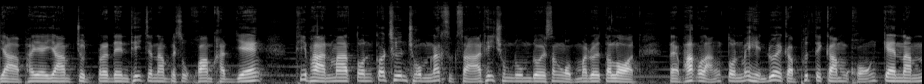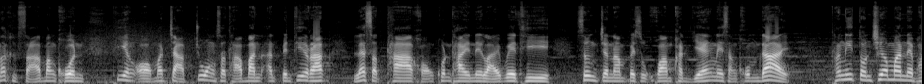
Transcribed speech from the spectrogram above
อย่าพยายามจุดประเด็นที่จะนำไปสู่ความขัดแย้ง ที่ผ่านมาตนก็ชื่นชมนักศึกษาที่ชุมนุมโดยสงบมาโดยตลอด แต่พักหลังตนไม่เห็นด้วยกับพฤติกรรมของแกนนำนักศึกษาบางคน ที่ยังออกมาจับจ้วงสถาบันอันเป็นที่รัก และศรัทธาของคนไทยในหลายเวที ซึ่งจะนำไปสู่ความขัดแย้งในสังคมได้ทั้งนี้ตนเชื่อมั่นในพ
